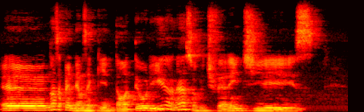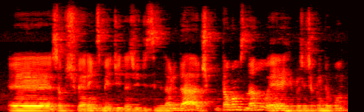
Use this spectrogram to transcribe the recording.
É, nós aprendemos aqui, então, a teoria né, sobre diferentes é, sobre diferentes medidas de dissimilaridade. Então vamos lá no R para a gente aprender como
